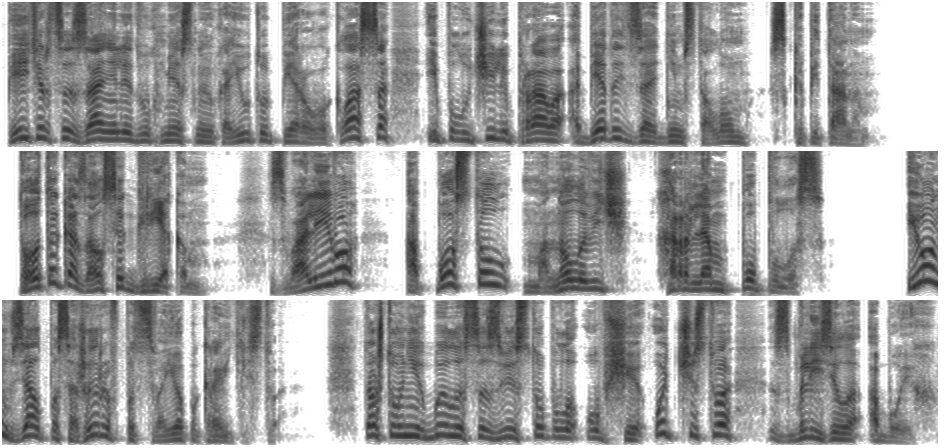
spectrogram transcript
Питерцы заняли двухместную каюту первого класса и получили право обедать за одним столом с капитаном. Тот оказался греком. Звали его — апостол Манолович Харлямпопулос. И он взял пассажиров под свое покровительство. То, что у них было со Звестопола общее отчество, сблизило обоих.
